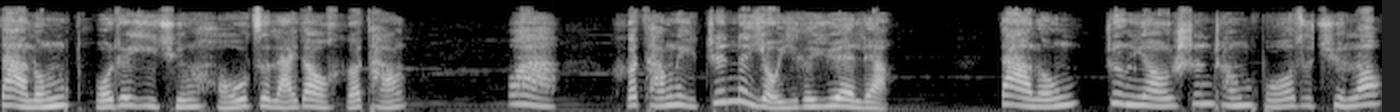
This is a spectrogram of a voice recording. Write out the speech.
大龙驮着一群猴子来到荷塘，哇，荷塘里真的有一个月亮。大龙正要伸长脖子去捞，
